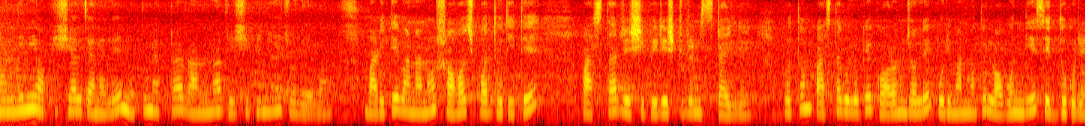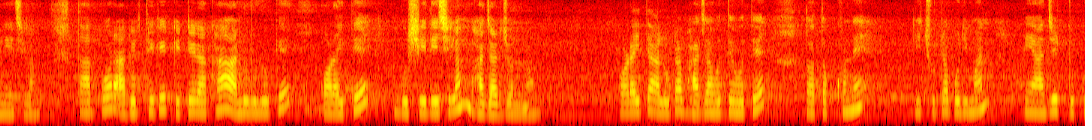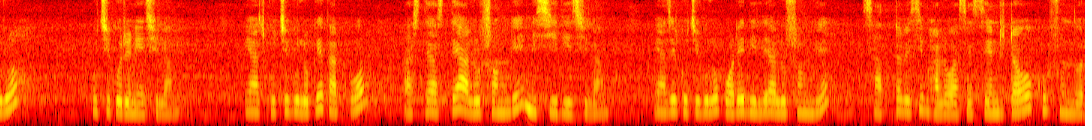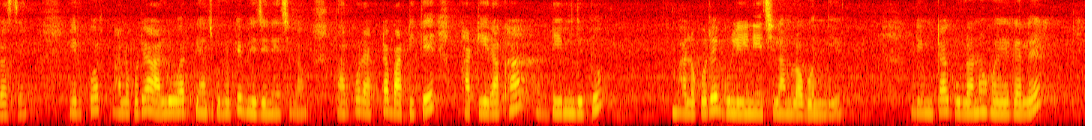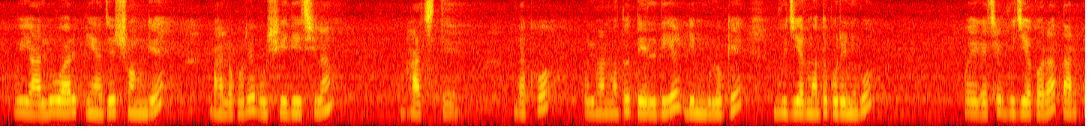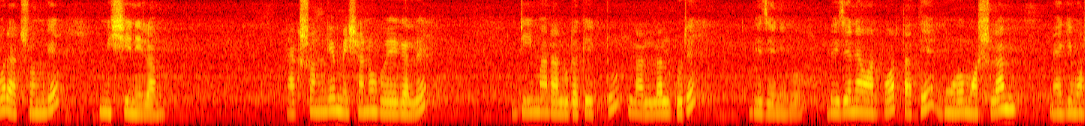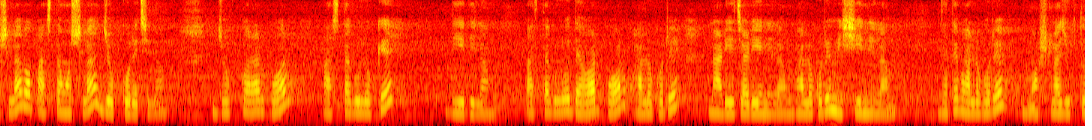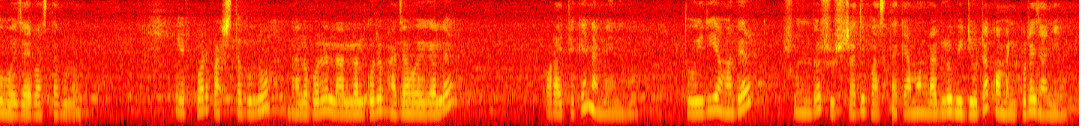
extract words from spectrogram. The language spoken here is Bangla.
নন্দিনী অফিসিয়াল চ্যানেলে নতুন একটা রান্নার রেসিপি নিয়ে চলে এলাম। বাড়িতে বানানো সহজ পদ্ধতিতে পাস্তার রেসিপি রেস্টুরেন্ট স্টাইলে প্রথম পাস্তাগুলোকে গরম জলে পরিমাণ মতো লবণ দিয়ে সেদ্ধ করে নিয়েছিলাম। তারপর আগের থেকে কেটে রাখা আলুগুলোকে কড়াইতে বসিয়ে দিয়েছিলাম ভাজার জন্য। কড়াইতে আলুটা ভাজা হতে হতে ততক্ষণে কিছুটা পরিমাণ পেঁয়াজের টুকরো কুচি করে নিয়েছিলাম। পেঁয়াজ কুচিগুলোকে তারপর আস্তে আস্তে আলুর সঙ্গে মিশিয়ে দিয়েছিলাম। পেঁয়াজের কুচিগুলো পরে দিলে আলুর সঙ্গে স্বাদটা বেশি ভালো আসে, সেন্টটাও খুব সুন্দর আসে। এরপর ভালো করে আলু আর পেঁয়াজগুলোকে ভেজে নিয়েছিলাম। তারপর একটা বাটিতে ফাটিয়ে রাখা ডিম দুটো ভালো করে গুলিয়ে নিয়েছিলাম লবণ দিয়ে। ডিমটা গুলানো হয়ে গেলে ওই আলু আর পেঁয়াজের সঙ্গে ভালো করে বসিয়ে দিয়েছিলাম ভাজতে। দেখো, পরিমাণ মতো তেল দিয়ে ডিমগুলোকে ভুজিয়ার মতো করে নিব। হয়ে গেছে ভুজিয়া করা। তারপর একসঙ্গে মিশিয়ে নিলাম। একসঙ্গে মেশানো হয়ে গেলে ডিম আর আলুটাকে একটু লাল লাল করে ভেজে নেব। ভেজে নেওয়ার পর তাতে গুঁড়ো মশলা ম্যাগি মশলা বা পাস্তা মশলা যোগ করেছিলাম। যোগ করার পর পাস্তাগুলোকে দিয়ে দিলাম। পাস্তাগুলো দেওয়ার পর ভালো করে নাড়িয়ে চাড়িয়ে নিলাম, ভালো করে মিশিয়ে নিলাম, যাতে ভালো করে মশলাযুক্ত হয়ে যায় পাস্তাগুলো। এরপর পাস্তাগুলো ভালো করে লাল লাল করে ভাজা হয়ে গেলে কড়াই থেকে নামিয়ে নেব। তৈরি আমাদের সুন্দর সুস্বাদু পাস্তা। কেমন লাগল ভিডিওটা কমেন্ট করে জানিও।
